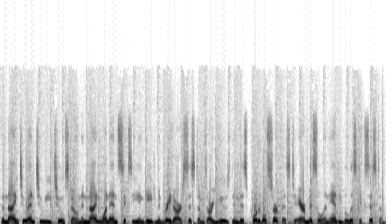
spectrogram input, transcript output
The 92N2E Tombstone and 91N6E engagement radar systems are used in this portable surface-to-air missile and anti-ballistic system.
